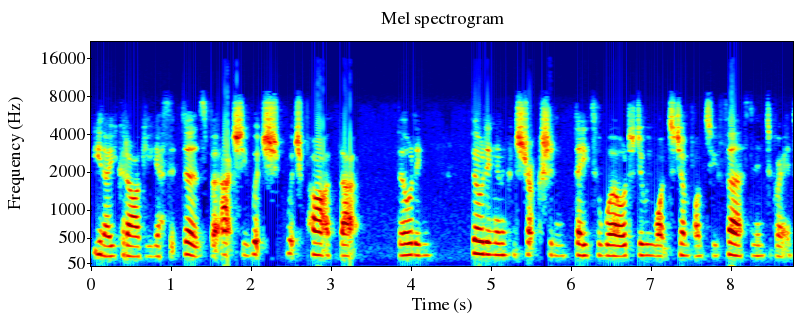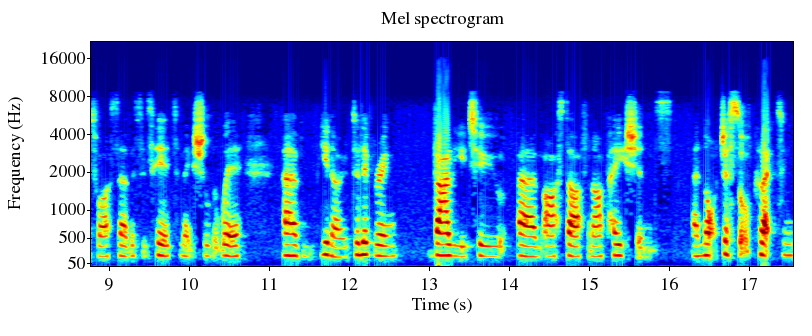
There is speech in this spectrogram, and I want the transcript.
you know, you could argue yes, it does, but actually, which which part of that building building and construction data world do we want to jump onto first and integrate into our services here to make sure that we're, um, you know, delivering value to um, our staff and our patients, and not just sort of collecting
